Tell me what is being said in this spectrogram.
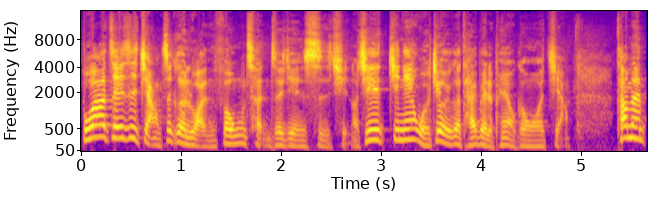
不过他这一次讲这个软封城这件事情，其实今天我就有一个台北的朋友跟我讲，他们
